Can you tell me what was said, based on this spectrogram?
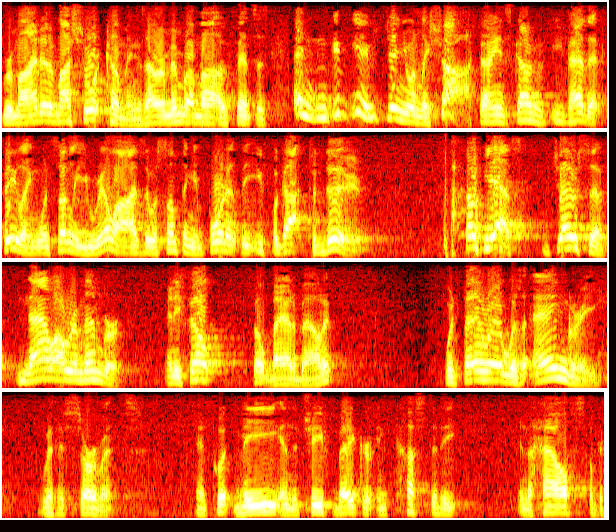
reminded of my shortcomings. I remember my offenses. And you're genuinely shocked. I mean, it's kind of, you've had that feeling when suddenly you realize there was something important that you forgot to do. Oh, yes, Joseph. Now I remember. And he felt, felt bad about it. When Pharaoh was angry with his servants and put me and the chief baker in custody in the house of the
